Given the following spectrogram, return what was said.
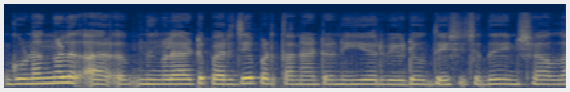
ഗുണങ്ങൾ നിങ്ങളായിട്ട് പരിചയപ്പെടുത്താനായിട്ടാണ് ഈ ഒരു വീഡിയോ ഉദ്ദേശിച്ചത് ഇൻഷാല്ല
